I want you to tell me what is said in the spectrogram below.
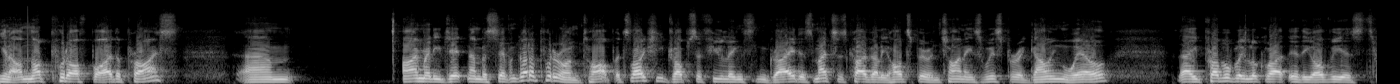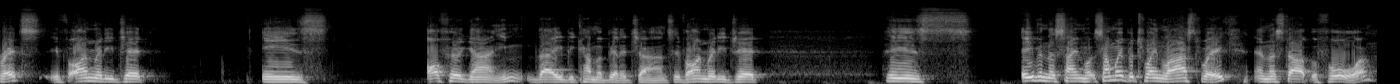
you know, I'm not put off by the price. Um, I'm Ready Jet number seven. Got to put her on top. It's like she drops a few lengths in grade. As much as Kyvalley Hotspur and Chinese Whisper are going well, they probably look like they're the obvious threats. If I'm Ready Jet is off her game, they become a better chance. If I'm Ready Jet is even the same, somewhere between last week and the start before,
